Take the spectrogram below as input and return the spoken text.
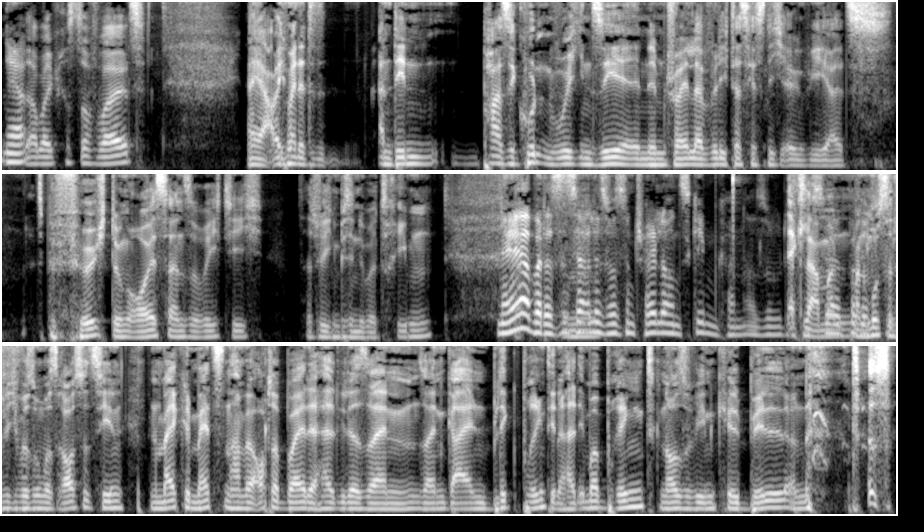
Ja. da bei Christoph Walz. Naja, aber ich meine, an den paar Sekunden, wo ich ihn sehe in dem Trailer, will ich das jetzt nicht irgendwie als, als Befürchtung äußern, so richtig. Das ist natürlich ein bisschen übertrieben. Naja, aber das ist ja Mhm. alles, was ein Trailer uns geben kann. Also, Ja klar, man, man berechtigt. muss natürlich versuchen, was rauszuziehen. Mit Michael Madsen haben wir auch dabei, der halt wieder seinen, seinen geilen Blick bringt, den er halt immer bringt, genauso wie in Kill Bill. Und das,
